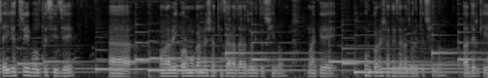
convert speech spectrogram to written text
সেই ক্ষেত্রেই বলতেছি যে ওনার এই কর্মকাণ্ডের সাথে যারা যারা জড়িত ছিল, ওনাকে খুন করার সাথে যারা জড়িত ছিল, তাদেরকে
